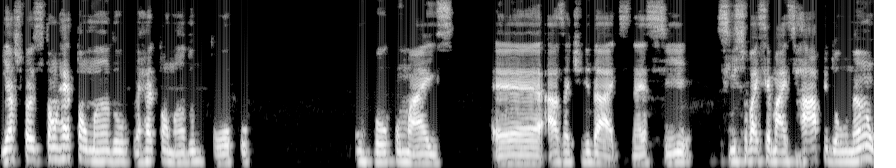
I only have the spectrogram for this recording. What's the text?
e as coisas estão retomando, retomando um pouco, um pouco mais é, as atividades, né, se, se isso vai ser mais rápido ou não,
